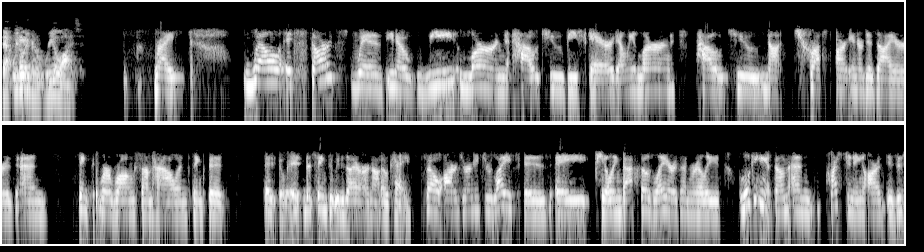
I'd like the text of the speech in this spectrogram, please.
that we don't even realize it. Right. Well, it starts with, you know, we learn how to be scared and we learn how to not trust our inner desires and think that we're wrong somehow and think that it, it, the things that we desire are not okay. So our journey through life is a peeling back those layers and really looking at them and questioning are is this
